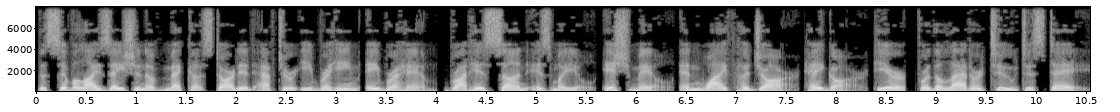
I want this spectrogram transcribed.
the civilization of Mecca started after Ibrahim Abraham brought his son Ismail Ishmael and wife Hajar Hagar here, for the latter two to stay.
